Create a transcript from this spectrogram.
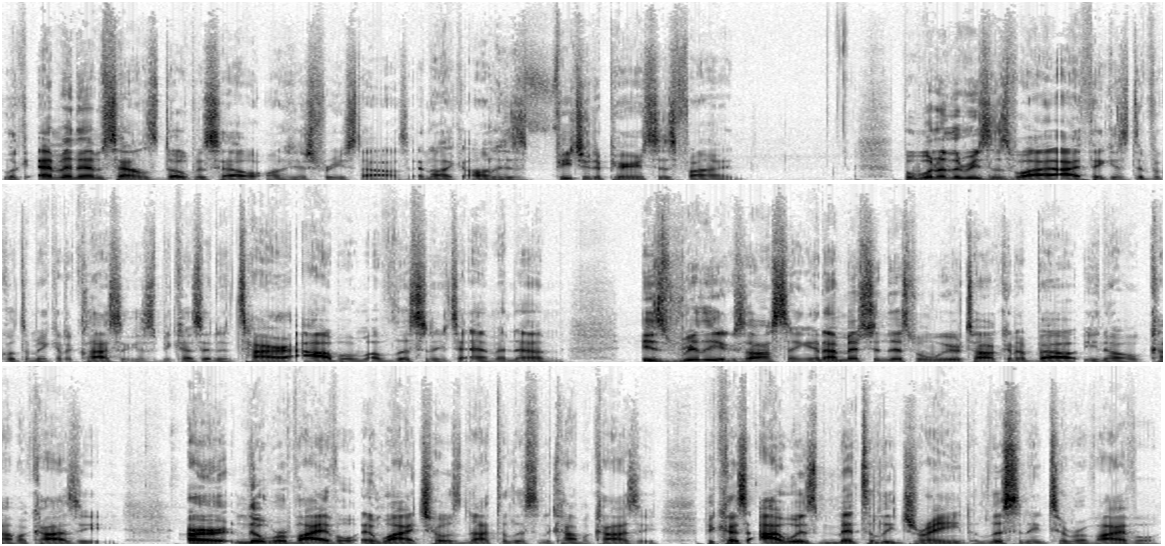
look, Eminem sounds dope as hell on his freestyles and like on his featured appearances, fine. But one of the reasons why I think it's difficult to make it a classic is because an entire album of listening to Eminem is really exhausting. And I mm. mentioned this when we were talking about, you know, Kamikaze or no revival and why I chose not to listen to Kamikaze because I was mentally drained listening to revival.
